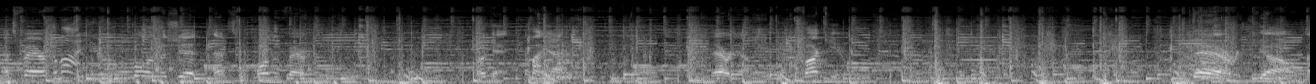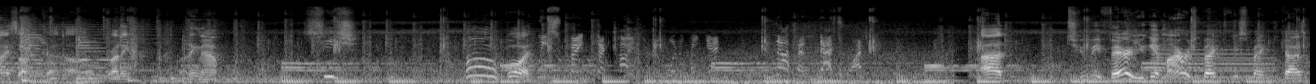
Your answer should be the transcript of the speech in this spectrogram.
That's fair. Come on, you. Pulling the shit. That's more than fair. Okay, come on, guy. There we go. Fuck you. There we go. Nice uppercut. Uh oh, running. Running now. Sheesh. Oh boy. We spanked the Kaiser, Nothing, that's what. Uh, to be fair, you get my respect if you spank the Kaiser.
